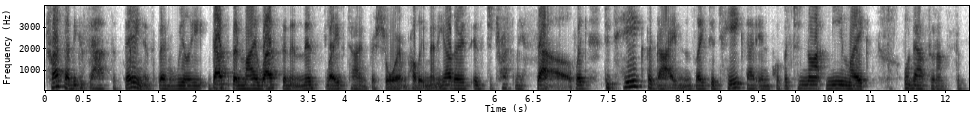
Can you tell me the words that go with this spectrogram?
trust that because that's the thing. It's been really that's been my lesson in this lifetime for sure and probably many others is to trust myself like to take the guidance like to take that input but to not mean like oh that's what i'm supposed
